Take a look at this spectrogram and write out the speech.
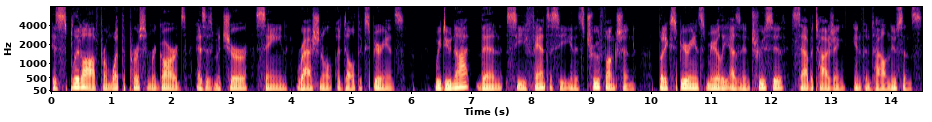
is split off from what the person regards as his mature, sane, rational adult experience. We do not then see fantasy in its true function, but experienced merely as an intrusive, sabotaging, infantile nuisance.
